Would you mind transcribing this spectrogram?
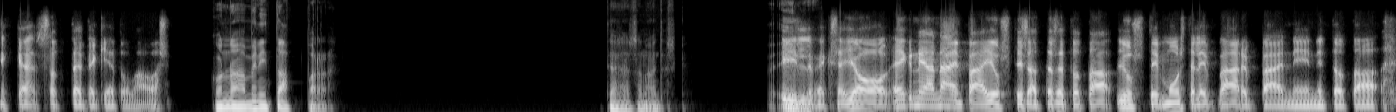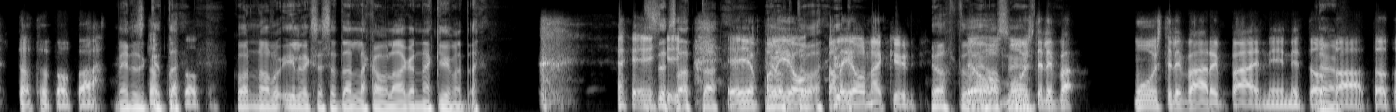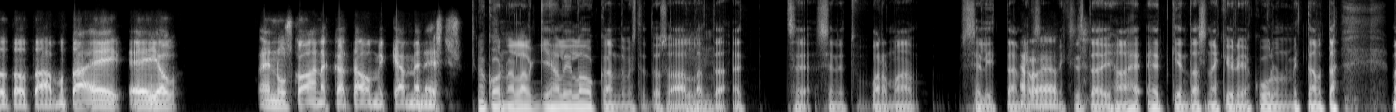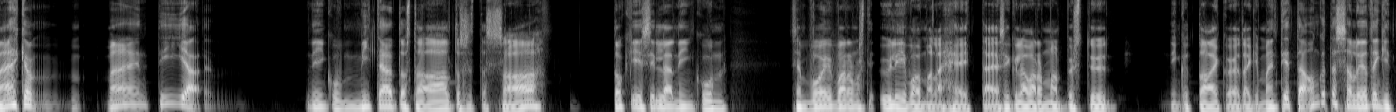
mikä satteen tekijä tuolla olisi. Konnahan meni tappara. Mitä sä sanoit äsken? Ilveksen, joo. Eikö niin näin päin justiinsa, että se tota, justiin muisteli väärinpäin, niin, niin tota, tota, tota, Menisikö, tota, että tota. Konna on ollut Ilveksessä tällä kaudella aika näkymätön? ei, se saattaa ei ole paljon, johtua, paljon näkynyt. Johtuu joo, muistelin, vä, muistelin väärinpäin, niin, niin tota, tota, tota, mutta ei, ei ole en usko ainakaan, että on mikään menestys. No Konnallakin oli loukkaantumista tuossa alla, mm. että, että se, se nyt varmaan selittää, miksi, miksi sitä ihan hetkien taas näkynyt ja kuulunut mitään, mutta mä ehkä, mä en tiedä niin kuin mitä tuosta Aaltosesta saa. Toki sillä niin kuin, sen voi varmasti ylivoimalle heittää ja se kyllä varmaan pystyy niin kuin taiko jotakin. Mä en tiedä, onko tässä ollut jotenkin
